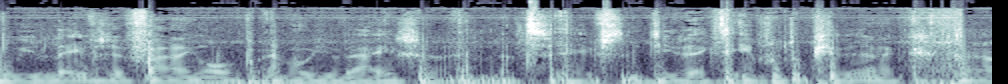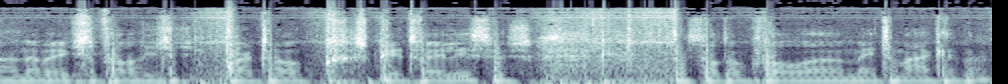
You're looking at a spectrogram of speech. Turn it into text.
doe je levenservaring op en word je wijzer. En dat heeft een directe invloed op je werk. Ja, nou weet ik toevallig dat je partner ook spiritueel is. Dus daar zal ook wel uh, mee te maken hebben.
